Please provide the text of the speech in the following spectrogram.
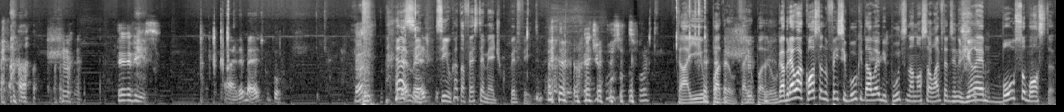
Teve isso. Ah, ele é médico, pô. Hã? Ele é sim, médico. sim, o Catafesta é médico, perfeito. É de curso, se for. Tá aí o padrão, tá aí o padrão. O Gabriel Acosta no Facebook da Webputs, na nossa live, tá dizendo Jean é bolso bosta.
